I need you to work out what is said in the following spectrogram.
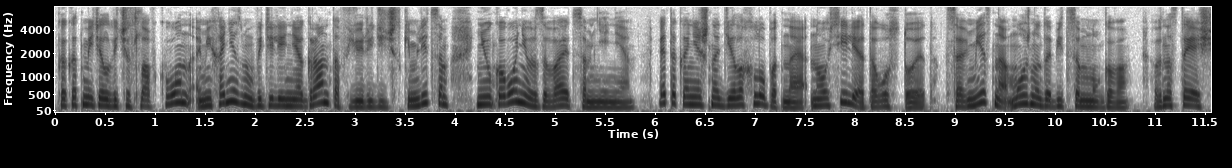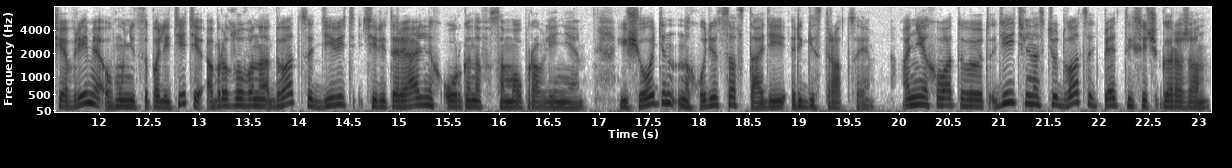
Как отметил Вячеслав Квон, механизм выделения грантов юридическим лицам ни у кого не вызывает сомнения. Это, конечно, дело хлопотное, но усилия того стоят. Совместно можно добиться многого. В настоящее время в муниципалитете образовано 29 территориальных органов самоуправления. Еще один находится в стадии регистрации. Они охватывают деятельностью 25 тысяч горожан.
